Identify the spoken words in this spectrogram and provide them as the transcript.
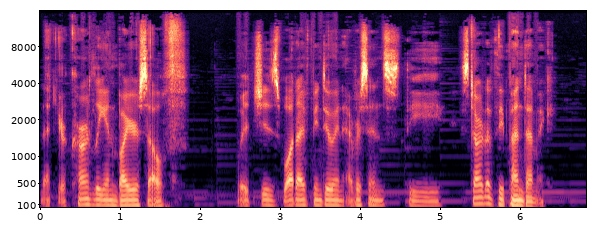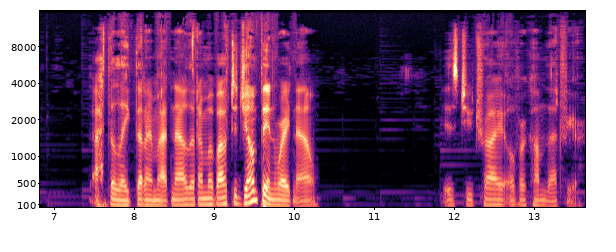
that you're currently in by yourself which is what I've been doing ever since the start of the pandemic. At the lake that I'm at now, that I'm about to jump in right now, is to try overcome that fear.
